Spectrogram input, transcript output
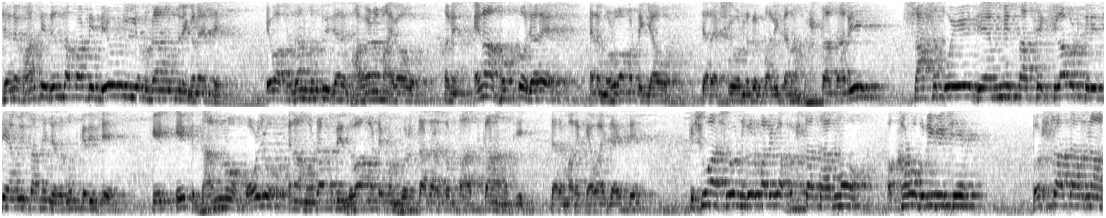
જેને ભારતીય જનતા પાર્ટી દેવતુલ્ય પ્રધાનમંત્રી ગણે છે એવા પ્રધાનમંત્રી જ્યારે ભાવેણામાં આવ્યા હોય અને એના ભક્તો જ્યારે એને મળવા માટે ગયા હોય, ત્યારે શિવર નગરપાલિકાના ભ્રષ્ટાચારી શાસકોએ જે એમની સાથે ખિલાવટ કરી છે, એમની સાથે જે રમત કરી છે કે એક ધાનનો કોળિયો એના મોઢા સુધી જવા માટે પણ ભ્રષ્ટાચાર કરતા અચકાણા નથી, ત્યારે મારે કહેવાય જાય છે કે શું આ શિવ નગરપાલિકા ભ્રષ્ટાચારનો અખાડો બની ગઈ છે? ભ્રષ્ટાચારના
